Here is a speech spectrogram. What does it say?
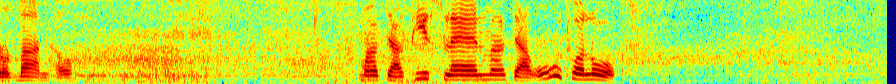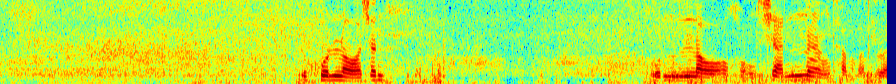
รถบ้านเขา มาจากที่สแลนด์มาจากโอ้ทั่วโลก ดูคนหล่อฉัน คนหล่อของฉันนางทำอะไร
